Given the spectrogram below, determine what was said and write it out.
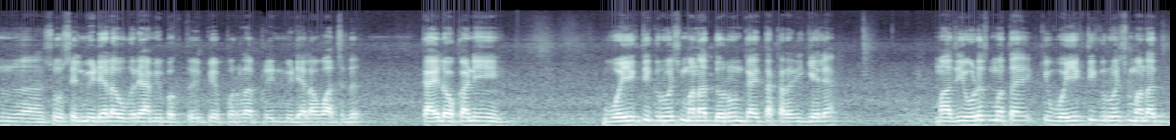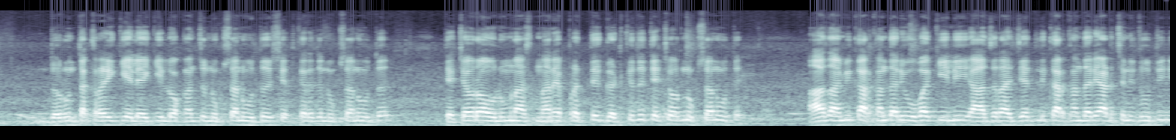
सोशल मीडियाला वगैरे आम्ही बघतोय. पेपरला प्रिंट मीडियाला वाचलं. काही लोकांनी वैयक्तिक रोष मनात धरून काही तक्रारी केल्या. माझं एवढंच मत आहे की वैयक्तिक रोष मनात धरून तक्रारी केल्या की लोकांचं नुकसान होतं शेतकऱ्याचं नुकसान होतं. त्याच्यावर अवलंबून असणाऱ्या प्रत्येक घटकेचं त्याच्यावर नुकसान होतं आज आम्ही कारखानदारी उभा केली. आज राज्यातली कारखानदारी अडचणीत होती.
